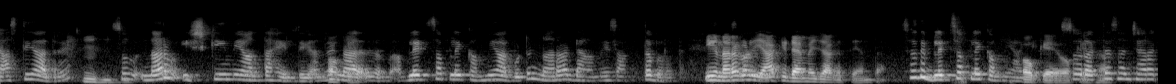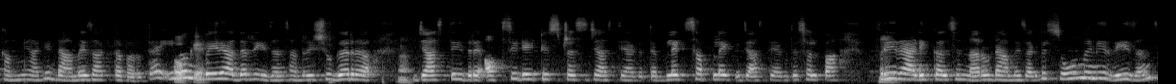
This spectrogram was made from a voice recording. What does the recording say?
ಜಾಸ್ತಿ ಆದ್ರೆ ಸೊ ನರ್ವ್ ಇಶ್ಕೀಮಿಯಾ ಅಂತ ಹೇಳ್ತೀವಿ. ಅಂದ್ರೆ ಬ್ಲಡ್ ಸಪ್ಲೈ ಕಮ್ಮಿ ಆಗ್ಬಿಟ್ಟು ನರ ಡ್ಯಾಮೇಜ್ ಆಗ್ತಾ ಬರುತ್ತೆ. ಈಗ ನರಗಳು ಯಾಕೆ ಡ್ಯಾಮೇಜ್ ಆಗುತ್ತೆ ಅಂತ? ಸೊ ಅದೇ ಬ್ಲಡ್ ಸಪ್ಲೈ ಕಮ್ಮಿ ಆಗುತ್ತೆ ಆಗಿ ಸೊ ರಕ್ತ ಸಂಚಾರ ಕಮ್ಮಿ ಆಗಿ ಡ್ಯಾಮೇಜ್ ಆಗ್ತಾ ಬರುತ್ತೆ. ಇನ್ನೊಂದು ಬೇರೆ ಅದರ್ ರೀಸನ್ಸ್ ಅಂದ್ರೆ ಶುಗರ್ ಜಾಸ್ತಿ ಇದ್ರೆ ಆಕ್ಸಿಡೇಟಿವ್ ಸ್ಟ್ರೆಸ್ ಜಾಸ್ತಿ ಆಗುತ್ತೆ ಬ್ಲಡ್ ಸಪ್ಲೈ ಜಾಸ್ತಿ ಆಗುತ್ತೆ ಸ್ವಲ್ಪ ಫ್ರೀ ರಾಡಿಕಲ್ಸ್ ನರು ಡ್ಯಾಮೇಜ್ ಆಗುತ್ತೆ ಸೋ ಮೆನಿ ರೀಸನ್ಸ್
